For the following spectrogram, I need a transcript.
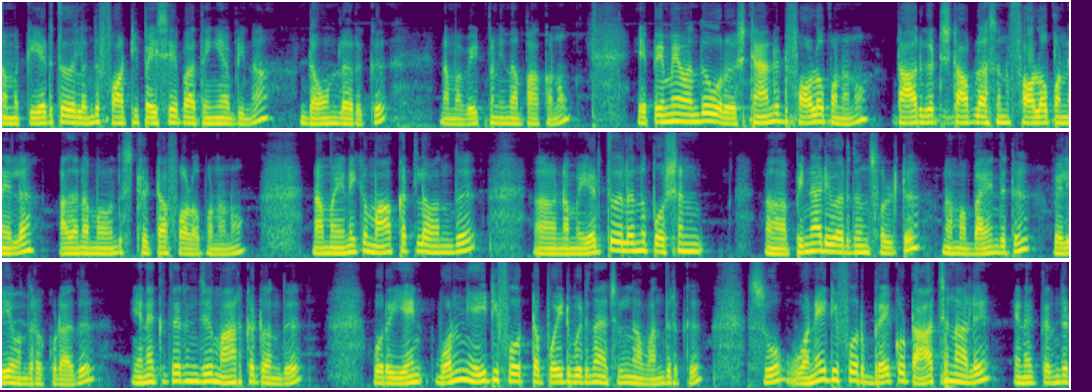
நமக்கு எடுத்ததுலேருந்து ஃபார்ட்டி பைஸே பார்த்தீங்க அப்படின்னா டவுனில் இருக்குது நம்ம வெயிட் பண்ணி தான் பார்க்கணும். எப்பயுமே வந்து ஒரு ஸ்டாண்டர்ட் ஃபாலோ பண்ணணும். டார்கெட் ஸ்டாப் லாஸ்ன்னு ஃபாலோ பண்ணல அதை நம்ம வந்து ஸ்ட்ரிக்டாக ஃபாலோ பண்ணணும். நம்ம என்றைக்கு மார்க்கெட்டில் வந்து நம்ம எடுத்ததுலேருந்து பொர்ஷன் பின்னாடி வருதுன்னு சொல்லிட்டு நம்ம பயந்துட்டு வெளியே வந்துடக்கூடாது. எனக்கு தெரிஞ்சு மார்க்கெட் வந்து ஒரு என் ஒன் எயிட்டி ஃபோர்கிட்ட போயிட்டு போயிட்டு தான் ஆக்சுவலி நான் வந்திருக்கு. So one eighty four break out ஆச்சுனாலே எனக்கு தெரிஞ்ச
